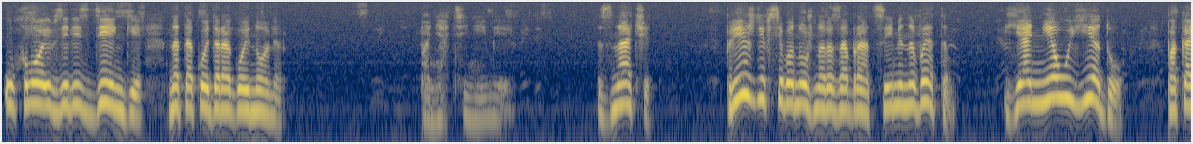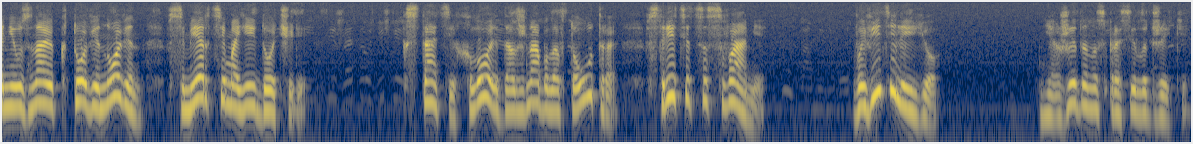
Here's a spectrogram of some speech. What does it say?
у Хлои взялись деньги на такой дорогой номер? Понятия не имею. Значит, прежде всего нужно разобраться именно в этом. Я не уеду, пока не узнаю, кто виновен в смерти моей дочери. Кстати, Хлоя должна была в то утро встретиться с вами. Вы видели ее?» Неожиданно спросила Джеки.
